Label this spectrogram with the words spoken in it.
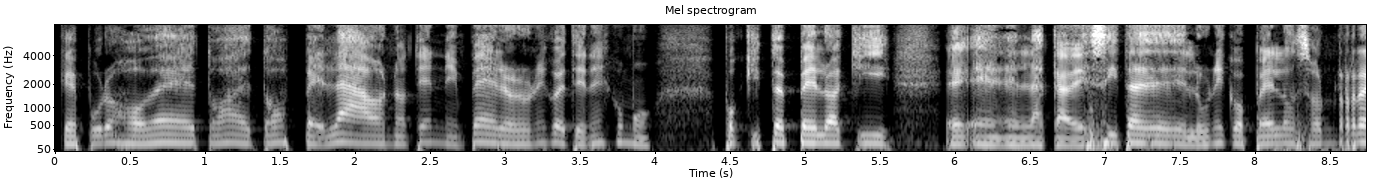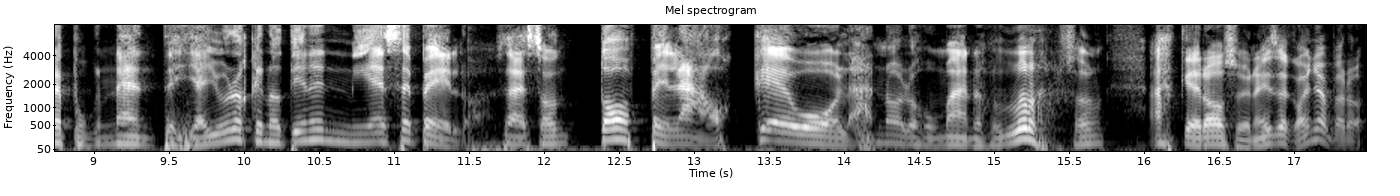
que puro joder, todos, de todos pelados, no tienen ni pelo, lo único que tienen es como poquito de pelo aquí eh, en, en la cabecita, el único pelo son repugnantes y hay unos que no tienen ni ese pelo, o sea, son todos pelados, qué bolas, ¿no? Los humanos, son asquerosos. Y uno dice, coño, pero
